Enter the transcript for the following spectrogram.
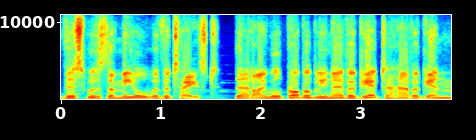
This was the meal with a taste that I will probably never get to have again.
